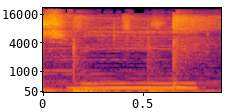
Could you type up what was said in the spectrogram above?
sweet.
